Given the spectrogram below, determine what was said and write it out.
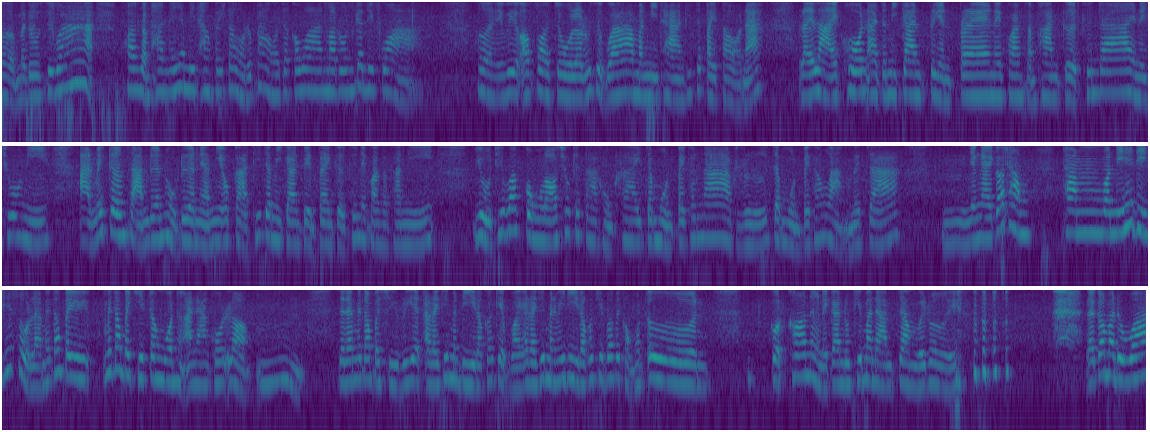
อ มาดูซิว่า ความสัมพันธ์นี้ยังมีทางไปต่อหรือเปล่าจักรวาลมารุ้นกันดีกว่าเฮ้ย Wheel of Fortune เรารู้สึกว่ามันมีทางที่จะไปต่อนะ หลายๆ คนอาจจะมีการเปลี่ยนแปลงในความสัมพันธ์เกิดขึ้นได้ในช่วงนี้ อาจไม่เกิน 3 เดือน 6 เดือนเนี่ยมีโอกาสที่จะมีการเปลี่ยนแปลงเกิดขึ้นในความสัมพันธ์นี้ อยู่ที่ว่ากงล้อโชคชะตาของใครจะหมุนไปข้างหน้าหรือจะหมุนไปข้างหลังนะจ๊ะ ยังไงก็ทำทำวันนี้ให้ดีที่สุดแหละไม่ต้องไปไม่ต้องไปคิดกังวลถึงอนาคตหรอก อืมจะได้ไม่ต้องไปซีเรียสอะไรที่มันดีเราก็เก็บไว้อะไรที่มันไม่ดี เราก็คิดว่าเป็นของคนอื่นกฎข้อหนึ่งในการดูคลิปมาดามจำไว้เลย แล้วก็มาดูว่า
